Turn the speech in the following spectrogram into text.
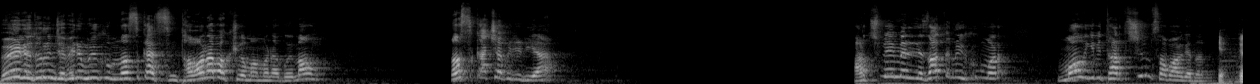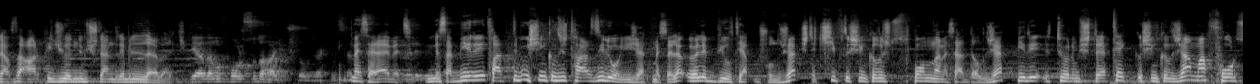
Böyle durunca benim uykum nasıl kaçsın? Tavana bakıyorum amına koyayım al. Nasıl kaçabilir ya? Tartışmayın benimle zaten uykum var. Mal gibi tartışırım sabaha kadar. Biraz da RPG yönünü güçlendirebilirler belki. Bir adamın force'u daha güçlü olacak mesela. Mesela evet. Öyle bir- Mesela biri farklı bir ışın kılıcı tarzıyla oynayacak mesela. Öyle bir build yapmış olacak. İşte çift ışın kılıcı spawnla mesela dalacak. Biri diyorum işte tek ışın kılıcı ama force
